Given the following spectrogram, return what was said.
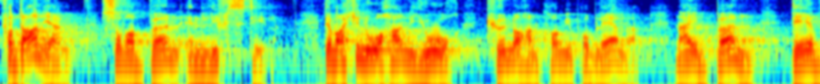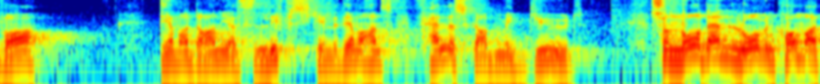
For Daniel så var bønn en livsstil. Det var ikke noe han gjorde kun når han kom i problemet. Nei, bønn, det var det var Daniels livskilde. Det var hans fellesskap med Gud. Så når den loven kom at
